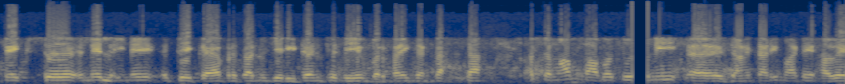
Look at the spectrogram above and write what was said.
ટેક્સ ને લઈને તે કયા પ્રકારનું જે રિટર્ન છે તે ભરપાઈ કરતા હતા. આ તમામ બાબતોની જાણકારી માટે હવે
